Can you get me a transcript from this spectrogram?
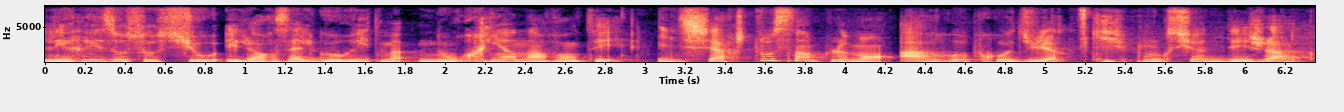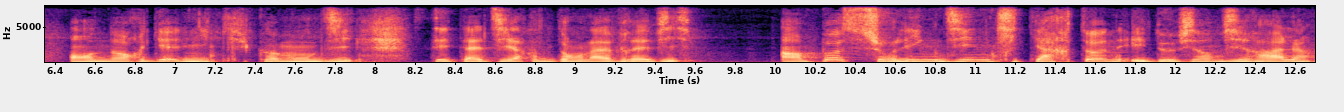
les réseaux sociaux et leurs algorithmes n'ont rien inventé. Ils cherchent tout simplement à reproduire ce qui fonctionne déjà en organique, comme on dit, c'est-à-dire dans la vraie vie. Un post sur LinkedIn qui cartonne et devient viral,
